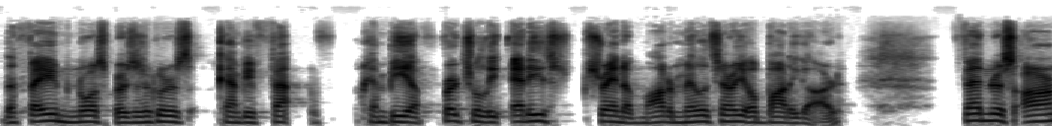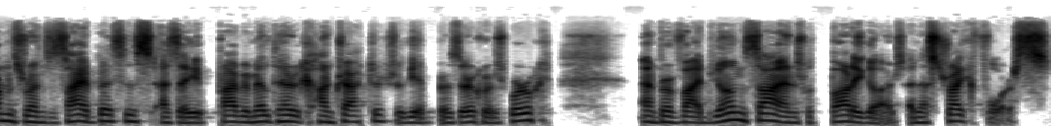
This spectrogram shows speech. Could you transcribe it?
the famed Norse berserkers can be fa- can be of virtually any strain of modern military or bodyguard. Fenris Arms runs a side business as a private military contractor to give berserkers work and provide young scions with bodyguards and a strike force.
